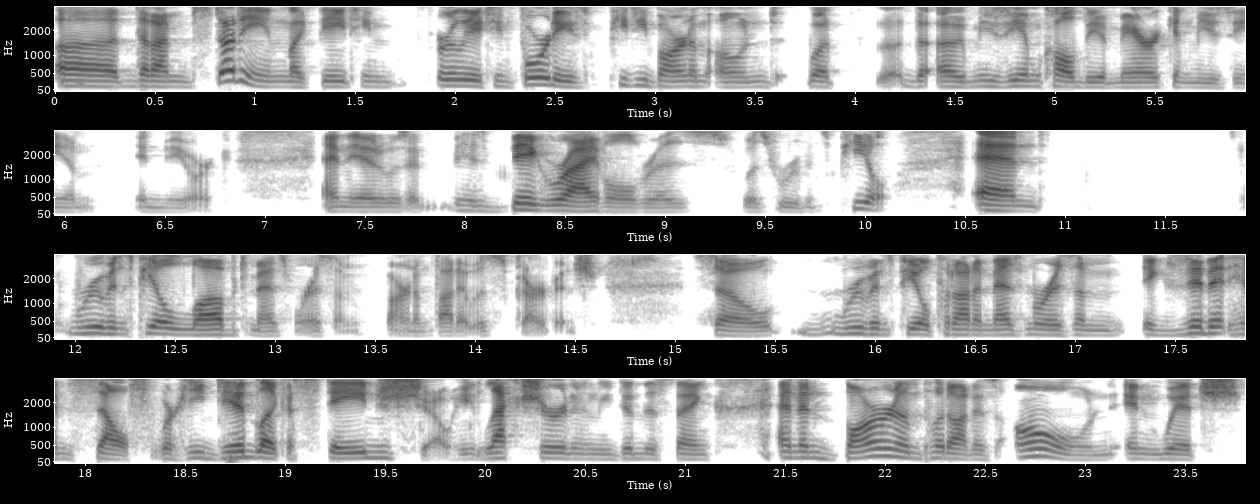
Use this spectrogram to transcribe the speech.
uh, that I'm studying, like the 18 early 1840s, P.T. Barnum owned what a museum called the American Museum in New York, and it was a, his big rival was was Rubens Peale, and Rubens Peale loved mesmerism. Barnum thought it was garbage. So Rubens Peale put on a mesmerism exhibit himself where he did like a stage show. He lectured and he did this thing. And then Barnum put on his own in which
